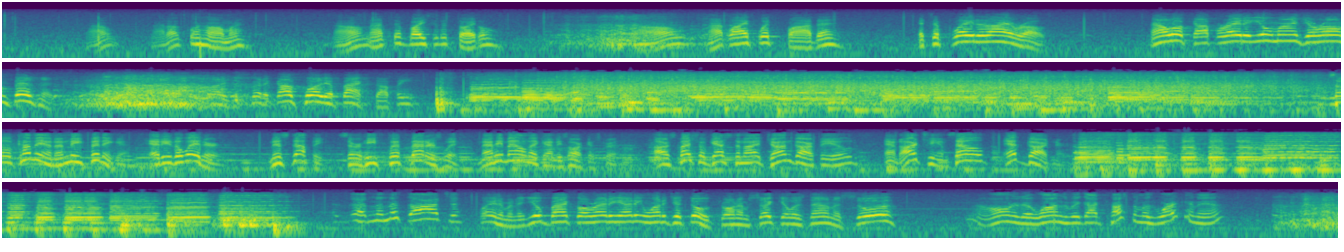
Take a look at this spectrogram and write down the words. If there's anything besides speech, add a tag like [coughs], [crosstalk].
No, not Oklahoma. No, not the voice of the turtle. No, not Life with Father. It's a play that I wrote. Now look, operator, you mind your own business. Critic. I'll call you back, Duffy. So come in and meet Finnegan, Eddie the waiter, Miss Duffy, Sir Heathcliff Batterswick, Matty Malneck and his orchestra. Our special guest tonight, John Garfield, and Archie himself, Ed Gardner. Wait a minute. You back already, Eddie? What did you do? Throw them circulars down the sewer? Only the ones we got customers working in. [laughs]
